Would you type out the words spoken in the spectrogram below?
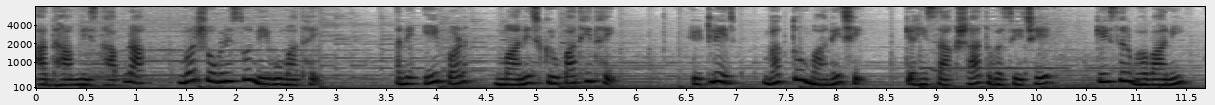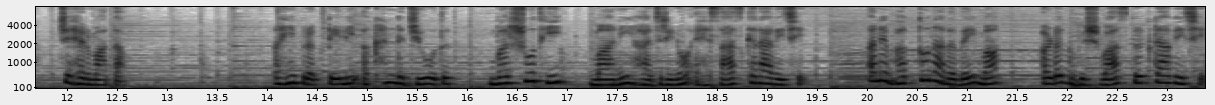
આ ધામની સ્થાપના વર્ષ ઓગણીસો નેવુંમાં થઈ. અને એ પણ માની જ કૃપાથી થઈ. એટલે જ ભક્તો માને છે કે અહીં સાક્ષાત વસે છે કેસર ભવાની ચહેર માતા. અહીં પ્રગટેલી અખંડ જ્યોત વર્ષોથી માની હાજરીનો અહેસાસ કરાવે છે અને ભક્તોના હૃદયમાં અડગ વિશ્વાસ પ્રગટાવે છે.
